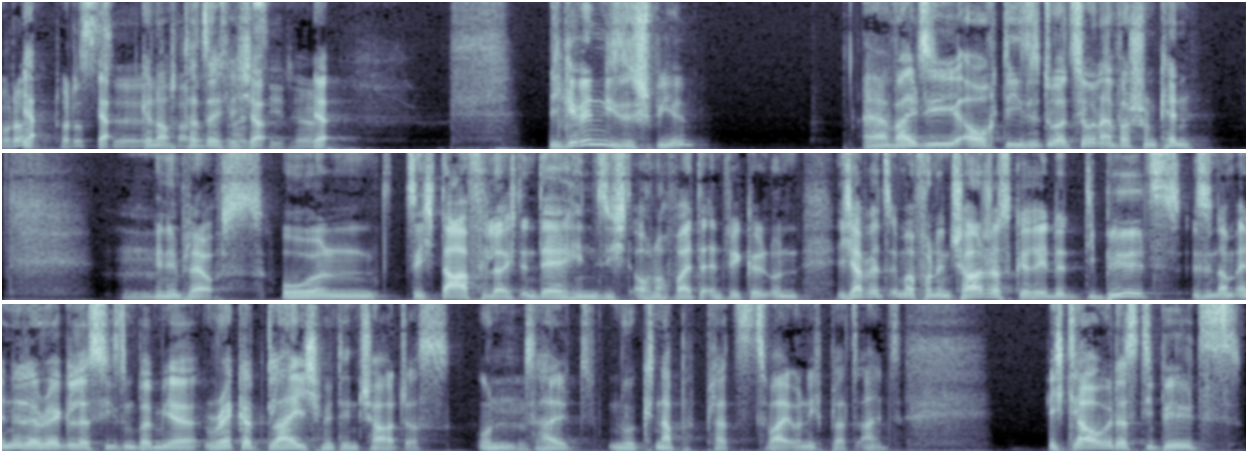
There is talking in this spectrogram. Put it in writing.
Oder? Ja, du hattest, ja äh, genau, tatsächlich, ja, ja. ja. Die gewinnen dieses Spiel, äh, weil sie auch die Situation einfach schon kennen. Mhm. in den Playoffs und sich da vielleicht in der Hinsicht auch noch weiterentwickeln. Und ich habe jetzt immer von den Chargers geredet. Die Bills sind am Ende der Regular Season bei mir rekordgleich mit den Chargers und mhm. halt nur knapp Platz zwei und nicht Platz eins. Ich glaube, dass die Bills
